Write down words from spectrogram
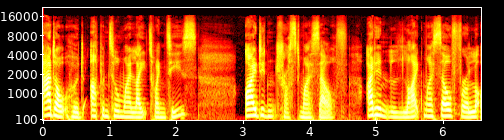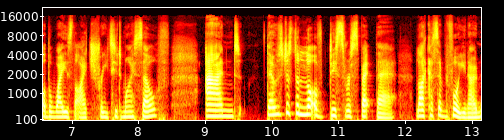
adulthood, up until my late 20s, I didn't trust myself. I didn't like myself for a lot of the ways that I treated myself. And there was just a lot of disrespect there. Like I said before, you know,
